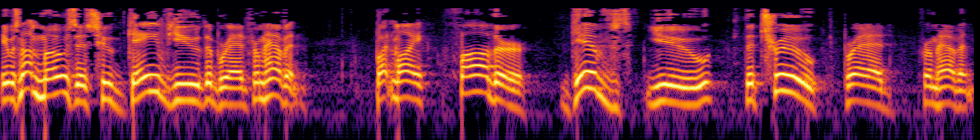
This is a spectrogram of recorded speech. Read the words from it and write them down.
It was not Moses who gave you the bread from heaven, but my Father gives you the true bread from heaven.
